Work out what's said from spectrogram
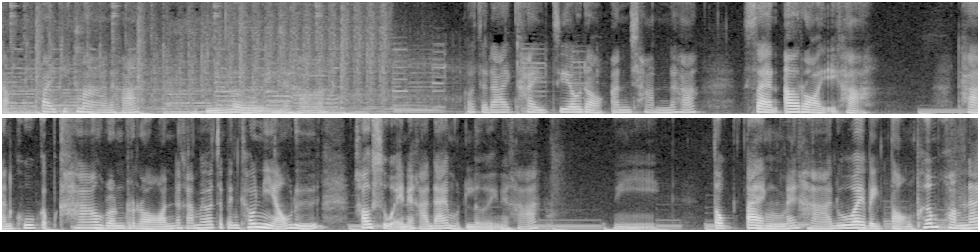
กับพลิกไปพลิกมานะคะแบบนี้เลยนะคะ ก็จะได้ไข่เจียวดอกอัญชันนะคะ แสนอร่อยค่ะ ทานคู่กับข้าวร้อนๆนะคะ ไม่ว่าจะเป็นข้าวเหนียวหรือข้าวสวยนะคะ ได้หมดเลยนะคะนี่ตกแต่งนะคะด้วยใบตองเพิ่มความน่า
